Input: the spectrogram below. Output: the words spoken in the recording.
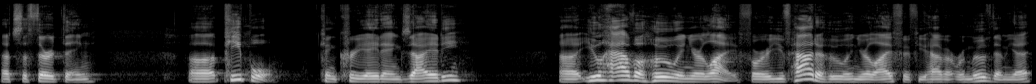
that's the third thing. Uh, people can create anxiety. Uh, you have a who in your life, or you've had a who in your life if you haven't removed them yet.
